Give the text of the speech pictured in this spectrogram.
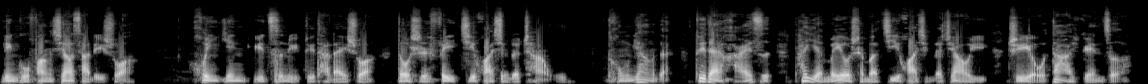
林谷芳潇洒地说：“婚姻与子女对他来说都是非计划性的产物。同样的，对待孩子，他也没有什么计划性的教育，只有大原则。”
